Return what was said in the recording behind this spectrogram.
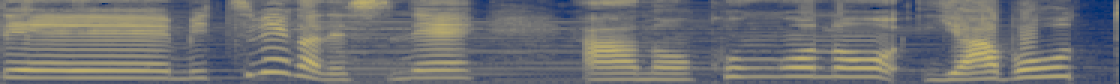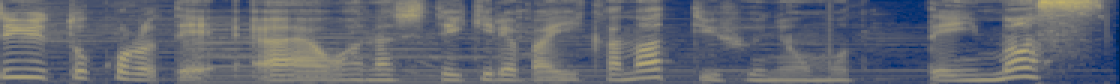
で、3つ目がですね、あの、今後の野望っていうところでお話しできればいいかなっていうふうに思っています。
